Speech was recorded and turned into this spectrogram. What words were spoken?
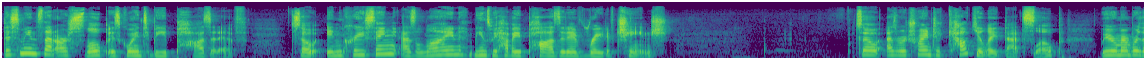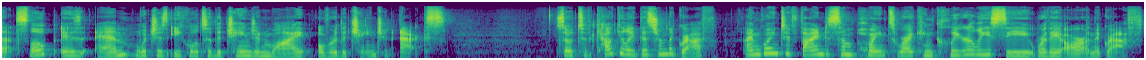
This means that our slope is going to be positive. So increasing as a line means we have a positive rate of change. So as we're trying to calculate that slope, we remember that slope is m, which is equal to the change in y over the change in x. So to calculate this from the graph, I'm going to find some points where I can clearly see where they are on the graph.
